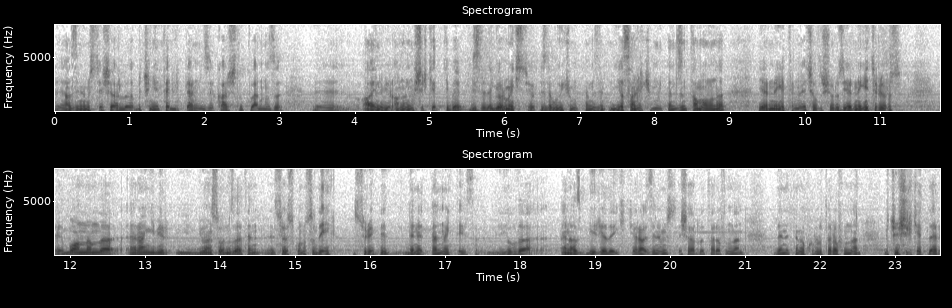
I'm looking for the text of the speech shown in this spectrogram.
E, hazine müsteşarlığı bütün yeterliliklerimizi, karşılıklarımızı e, aynı bir anonim şirket gibi bizde de görmek istiyor. Biz de bu yükümlülüklerimizin, yasal yükümlülüklerimizin tamamını yerine getirmeye çalışıyoruz, yerine getiriyoruz. E, bu anlamda herhangi bir güven sorunu zaten e, söz konusu değil. Sürekli denetlenmekteyiz. Yılda en az bir ya da iki kere hazine müsteşarlığı tarafından, denetleme kurulu tarafından bütün şirketler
